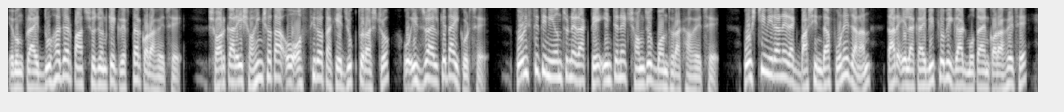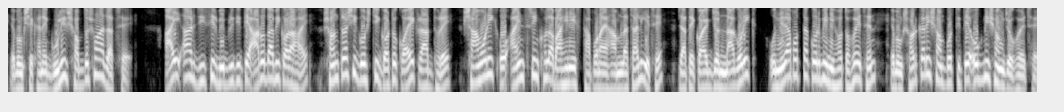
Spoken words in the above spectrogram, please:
এবং প্রায় দু হাজার পাঁচশো জনকে গ্রেফতার করা হয়েছে। সরকার এই সহিংসতা ও অস্থিরতাকে যুক্তরাষ্ট্র ও ইসরায়েলকে দায়ী করছে। পরিস্থিতি নিয়ন্ত্রণে রাখতে ইন্টারনেট সংযোগ বন্ধ রাখা হয়েছে। পশ্চিম ইরানের এক বাসিন্দা ফোনে জানান, তার এলাকায় বিপ্লবী গার্ড মোতায়েন করা হয়েছে এবং সেখানে গুলির শব্দ শোনা যাচ্ছে। আইআরজিসির বিবৃতিতে আরও দাবি করা হয়, সন্ত্রাসী গোষ্ঠী গত কয়েক রাত ধরে সামরিক ও আইনশৃঙ্খলা বাহিনীর স্থাপনায় হামলা চালিয়েছে, যাতে কয়েকজন নাগরিক ও নিরাপত্তাকর্মী নিহত হয়েছেন এবং সরকারি সম্পত্তিতে অগ্নিসংযোগ হয়েছে।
